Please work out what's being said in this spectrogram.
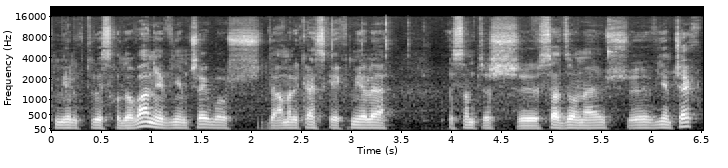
chmiel, który jest hodowany w Niemczech, bo już te amerykańskie chmiele są też y, sadzone już y, w Niemczech.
